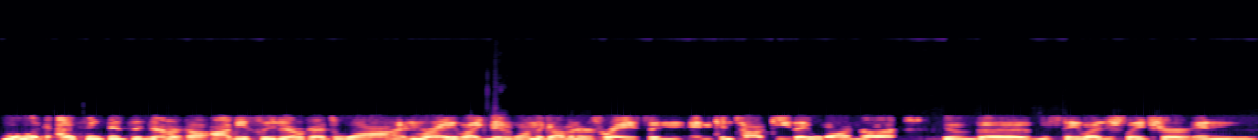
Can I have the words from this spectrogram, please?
Well, look, I think that the Demo- uh, obviously the Democrats won, right? Like they won the governor's race in in Kentucky, they won the the, the state legislature in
